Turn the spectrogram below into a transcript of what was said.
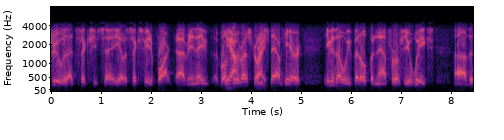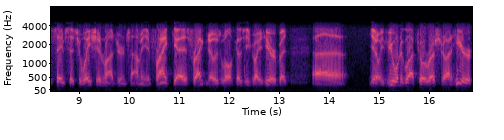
true with that six, you say, you know, six feet apart. I mean, they most Yeah, of the restaurants down here, even though we've been open now for a few weeks, uh, the same situation, Roger and Tommy and Frank, uh, as Frank knows well because he's right here. But uh, you know, if you want to go out to a restaurant here,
